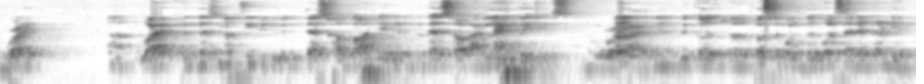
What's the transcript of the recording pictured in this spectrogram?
Right. Uh, why? And that's nothing to do with that's how God did it, but that's how our language is. Right. Yeah, because uh, first of all, the verse I read earlier,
